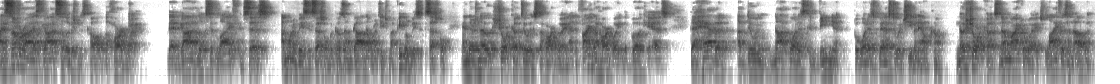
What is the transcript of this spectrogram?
I summarized God's solution is called the hard way. That God looks at life and says, "I'm going to be successful because I'm God, and I want to teach my people to be successful." And there's no shortcut to it; it's the hard way. And I define the hard way in the book as the habit of doing not what is convenient but what is best to achieve an outcome. No shortcuts, no microwaves. Life is an oven.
